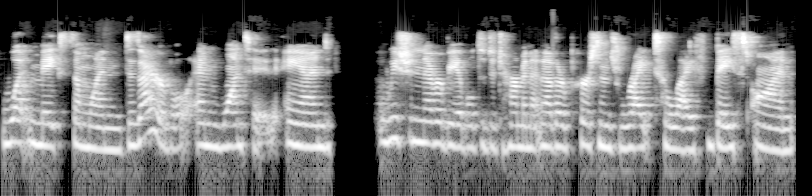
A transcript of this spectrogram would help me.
what makes someone desirable and wanted. And we should never be able to determine another person's right to life based on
